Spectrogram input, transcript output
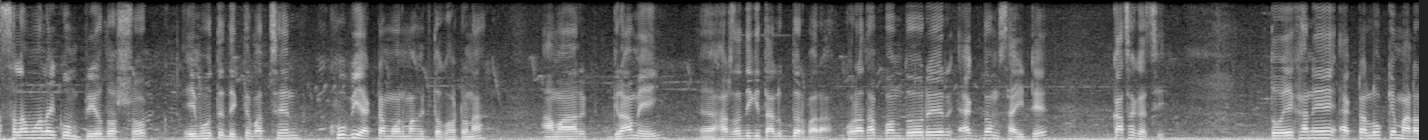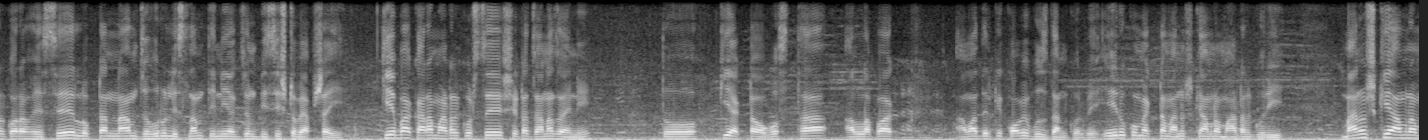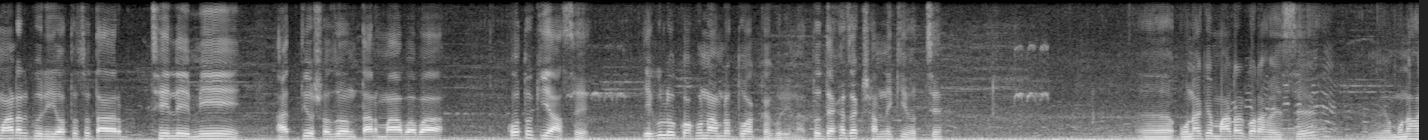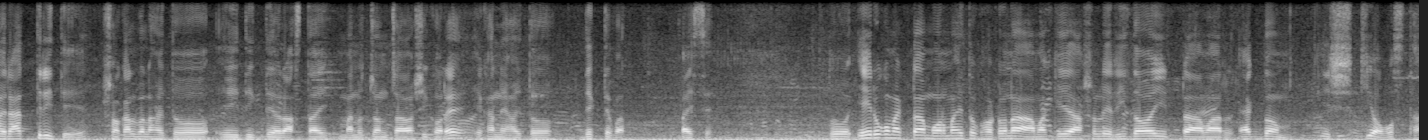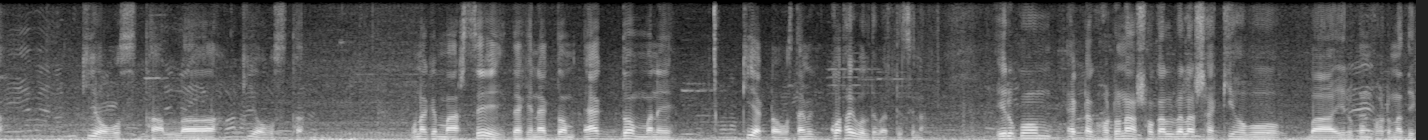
আসসালামু আলাইকুম, প্রিয় দর্শক। এই মুহূর্তে দেখতে পাচ্ছেন খুবই একটা মর্মাহত ঘটনা। আমার গ্রামেই হারসাদিঘি তালুকদার পাড়া ঘোড়াধাপ বন্দরের একদম সাইটে কাছাকাছি। তো এখানে একটা লোককে মার্ডার করা হয়েছে। লোকটার নাম জহুরুল ইসলাম, তিনি একজন বিশিষ্ট ব্যবসায়ী। কে বা কারা মার্ডার করছে সেটা জানা যায়নি। তো কি একটা অবস্থা আল্লাপাক আমাদেরকে কবে বুঝদান করবে? এইরকম একটা মানুষকে আমরা মার্ডার করি। মানুষকে আমরা মার্ডার করি, অথচ তার ছেলে, মেয়ে, আত্মীয় স্বজন, তার মা বাবা, কত কি আছে? এগুলো কখনো আমরা তোয়াক্কা করি না। তো দেখা যাক সামনে কি হচ্ছে। ওনাকে মার্ডার করা হয়েছে মনে হয় রাত্রিতে। সকালবেলা হয়তো এই দিক দিয়ে রাস্তায় মানুষজন আসি করে, এখানে হয়তো দেখতে পাইছে। তো এইরকম একটা মর্মাহিত ঘটনা আমাকে আসলে হৃদয়টা আমার একদম, ইস, কী অবস্থা। কি অবস্থা, আল্লাহ, কি অবস্থা? ওনাকে মারছে, দেখেন একদম একদম মানে কি একটা অবস্থা, আমি কথাই বলতে পারতেছি না। এরকম একটা ঘটনা, সকালবেলা সাক্ষী হব বা এরকম ঘটনা দেখ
